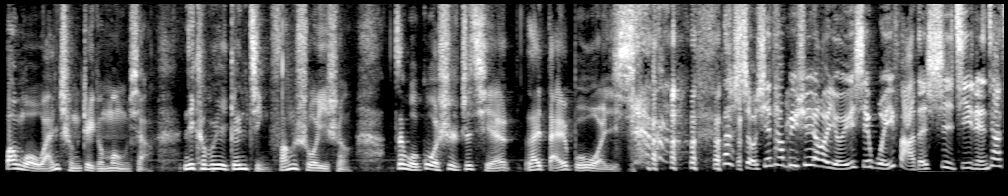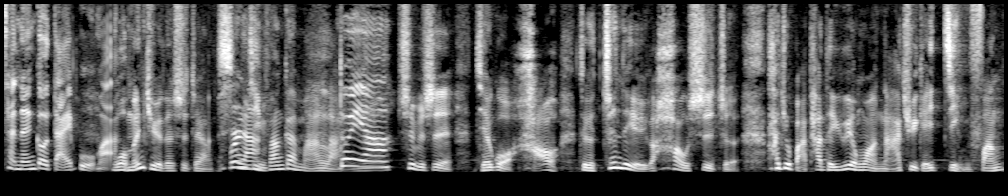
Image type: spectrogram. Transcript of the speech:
帮我完成这个梦想，你可不可以跟警方说一声，在我过世之前来逮捕我一下？那首先他必须要有一些违法的事迹，人家才能够逮捕嘛。我们觉得是这样，不然警方干嘛来？对呀，是不是？结果好，这个真的有一个好事者，他就把他的愿望拿去给警方。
